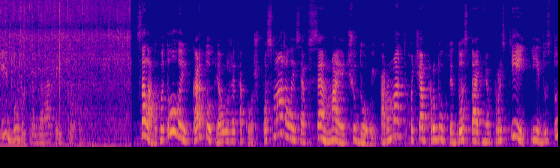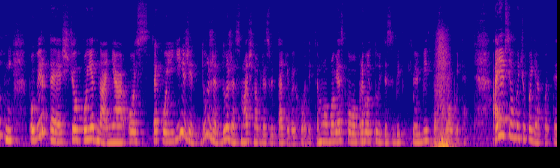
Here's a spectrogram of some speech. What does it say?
і буду прибирати із плити. Салат готовий, картопля вже також посмажилася, все має чудовий аромат, хоча продукти достатньо прості і доступні. Повірте, що поєднання ось такої їжі дуже-дуже смачно в результаті виходить. Тому обов'язково приготуйте собі такий обід та спробуйте. А я всім хочу подякувати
